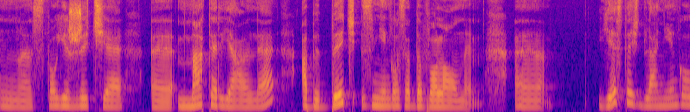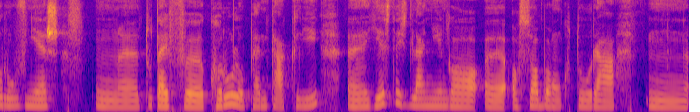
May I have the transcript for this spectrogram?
mm, swoje życie e, materialne, aby być z niego zadowolonym. E, Jesteś dla niego również mm, tutaj w królu pentakli, e, jesteś dla niego osobą, która mm,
